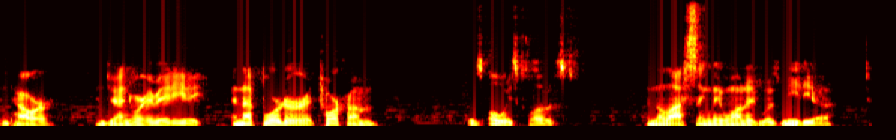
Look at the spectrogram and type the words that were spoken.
in power in January of 88. And that border at Torkham was always closed. And the last thing they wanted was media to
